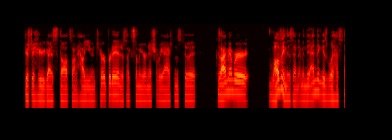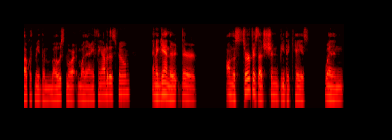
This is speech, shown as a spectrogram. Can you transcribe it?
curious to hear you guys' thoughts on how you interpret it, just like some of your initial reactions to it. Because I remember loving this end. I mean, the ending is what has stuck with me the most, more more than anything out of this film. And again, they're they're on the surface that shouldn't be the case when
